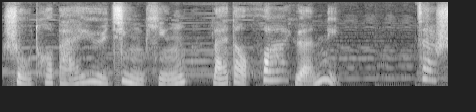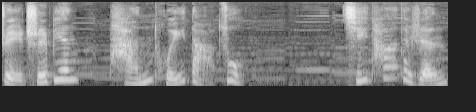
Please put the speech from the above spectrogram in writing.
手托白玉净瓶来到花园里，在水池边盘腿打坐，其他的人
